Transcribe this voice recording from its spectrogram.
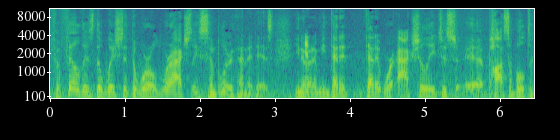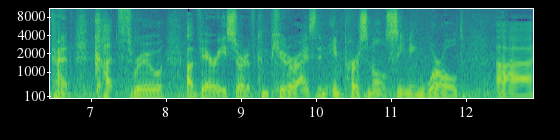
fulfilled is the wish that the world were actually simpler than it is. You know what I mean? That it that it were actually just uh, possible to kind of cut through a very sort of computerized and impersonal seeming world. Uh,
